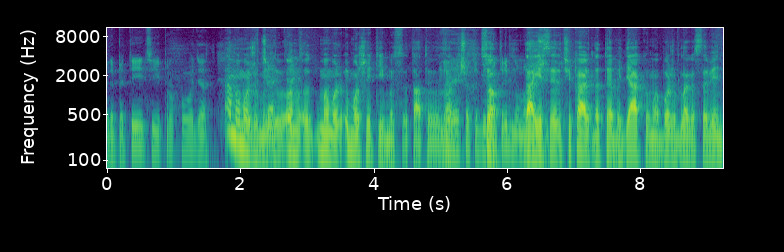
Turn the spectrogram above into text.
е, репетиції проходять. А ми можемо, Вчать он, ми мож, можеш йти, ми з татою. Да, зараз. якщо тобі Все. потрібно, да, можеш якщо йти. чекають на тебе, дякуємо, Боже благословень.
